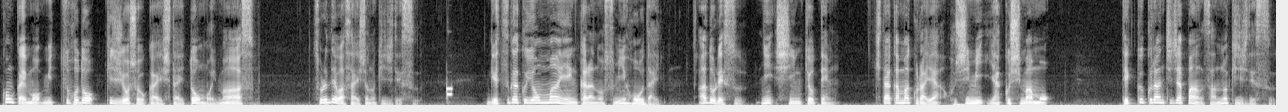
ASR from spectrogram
今回も3つほど記事を紹介したいと思います。それでは最初の記事です。月額4万円からの住み放題、アドレスに新拠点、北鎌倉や伏見、屋久島も、テッククランチジャパンさんの記事です。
